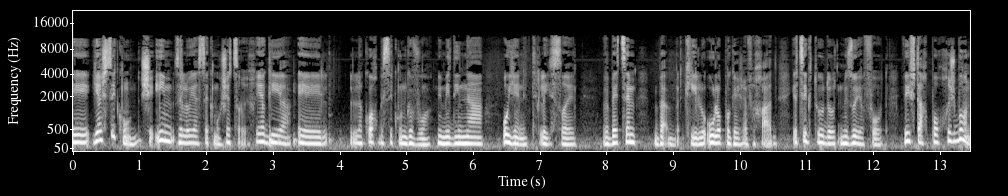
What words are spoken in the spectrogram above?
אה, יש סיכון שאם זה לא ייעשה כמו שצריך, יגיע אה, לקוח בסיכון גבוה ממדינה עוינת לישראל. ובעצם, כאילו, הוא לא פוגש אף אחד, יציג תעודות מזויפות ויפתח פה חשבון,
